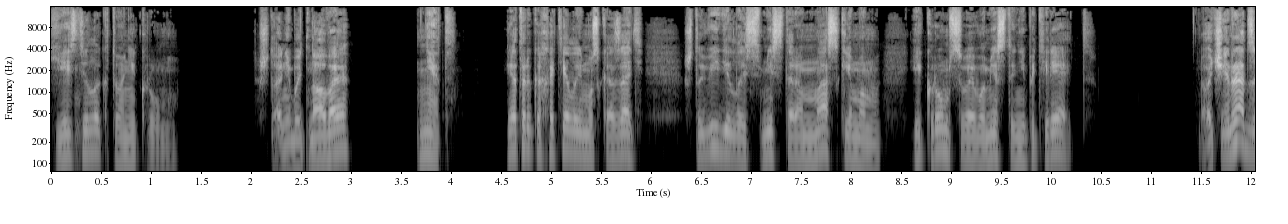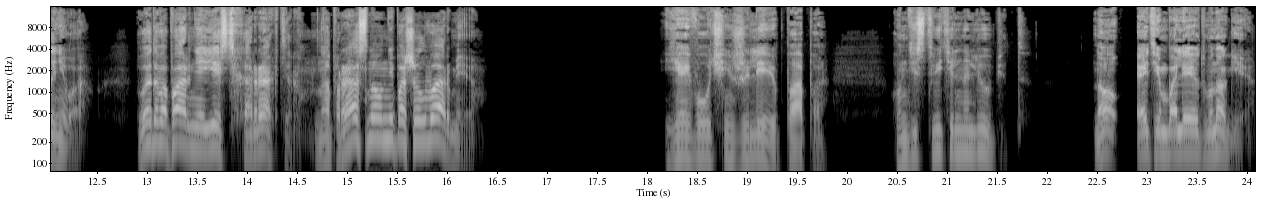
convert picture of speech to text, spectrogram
Ездила к Тони Круму. Что-нибудь новое? Нет. Я только хотела ему сказать, что виделась с мистером Маскимом, и Крум своего места не потеряет. Очень рад за него. У этого парня есть характер. Напрасно он не пошел в армию. Я его очень жалею, папа. Он действительно любит. Но этим болеют многие,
